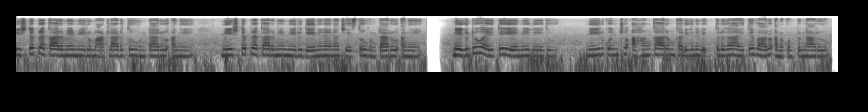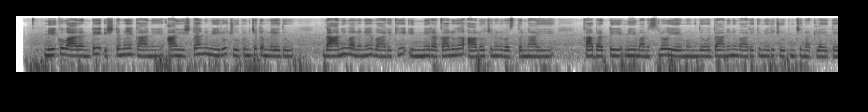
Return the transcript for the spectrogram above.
ఇష్ట ప్రకారమే మీరు మాట్లాడుతూ ఉంటారు అని. మీ ఇష్ట ప్రకారమే మీరు దేనినైనా చేస్తూ ఉంటారు అని. నెగిటివ్ అయితే ఏమీ లేదు. మీరు కొంచెం అహంకారం కలిగిన వ్యక్తులుగా అయితే వారు అనుకుంటున్నారు. మీకు వారంటే ఇష్టమే కానీ ఆ ఇష్టాన్ని మీరు చూపించటం లేదు. దాని వలనే వారికి ఇన్ని రకాలుగా ఆలోచనలు వస్తున్నాయి. కాబట్టి మీ మనసులో ఏముందో దానిని వారికి మీరు చూపించినట్లయితే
